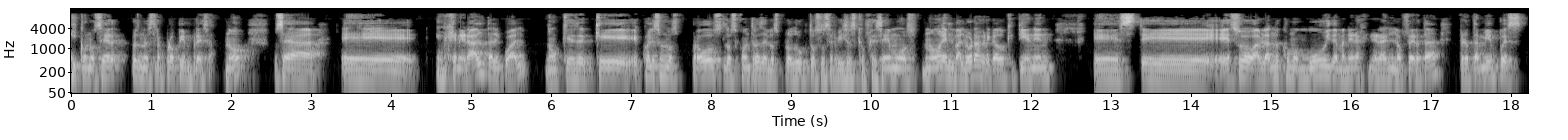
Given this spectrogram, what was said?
y conocer pues nuestra propia empresa, ¿no? O sea, eh, en general, tal cual, ¿no? ¿Qué, qué, cuáles son los pros, los contras de los productos o servicios que ofrecemos, ¿no? El valor agregado que tienen. Este, eso hablando como muy de manera general en la oferta, pero también pues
